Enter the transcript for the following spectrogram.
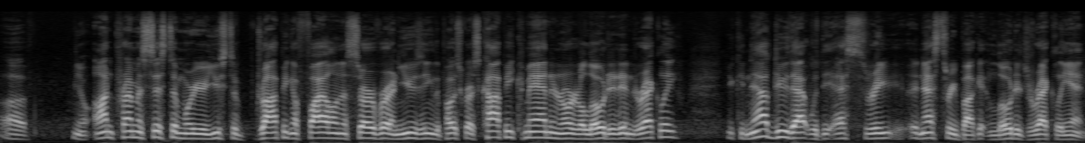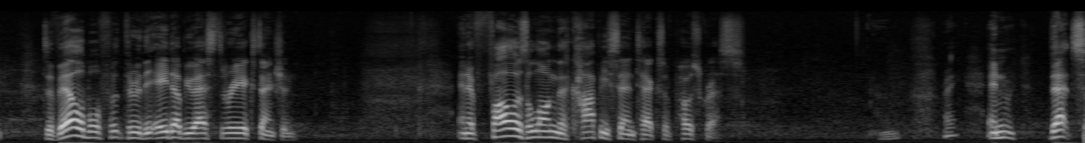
uh, you know, on-premise system where you're used to dropping a file on a server and using the Postgres copy command in order to load it in directly, you can now do that with the S3, an S3 bucket and load it directly in. It's available for, through the aws_s3 extension. And it follows along the copy syntax of Postgres. Right? And that's,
